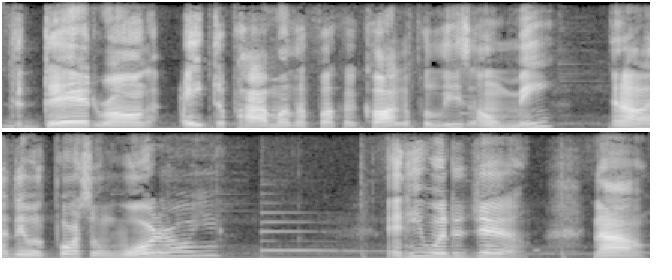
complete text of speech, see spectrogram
The dead wrong ate the pie motherfucker called the police on me, and all I did was pour some water on you, and he went to jail. Now,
